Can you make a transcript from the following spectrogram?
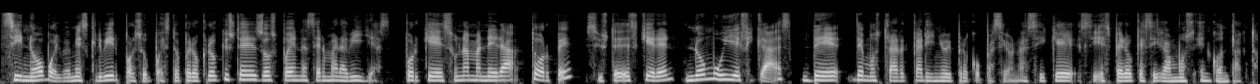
Si no, vuélveme a escribir, por supuesto, pero creo que ustedes dos pueden hacer maravillas, porque es una manera torpe, si ustedes quieren, no muy eficaz, de demostrar cariño y preocupación. Así que sí, espero que sigamos en contacto,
